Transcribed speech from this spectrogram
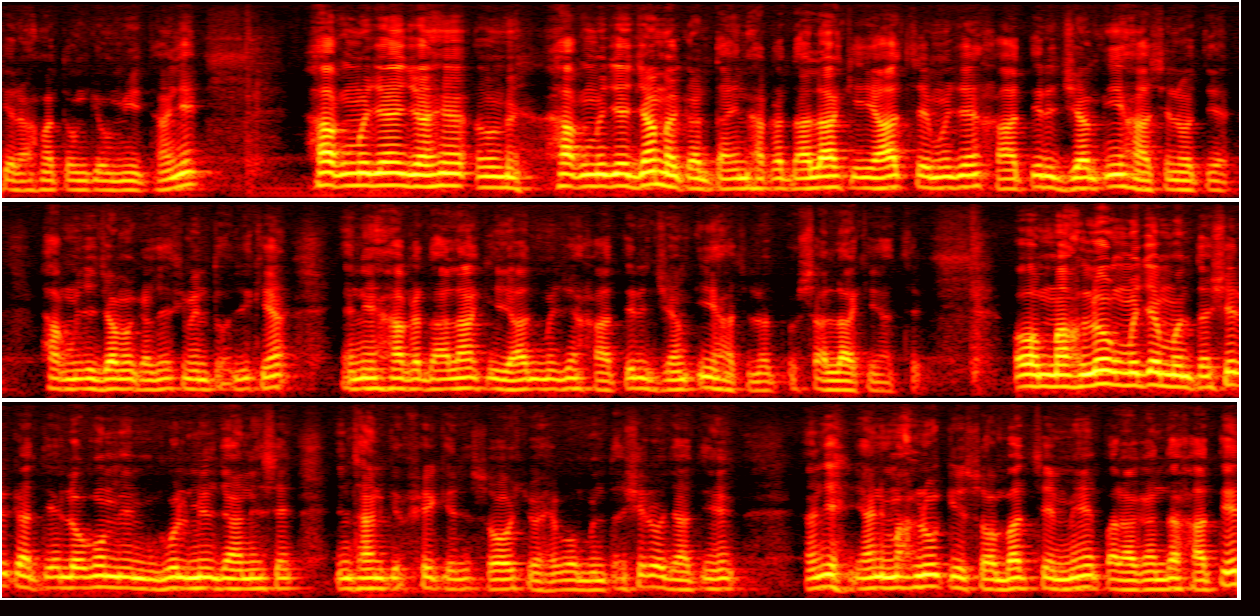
کی رحمتوں کی امید ہاں جی۔ حق مجھے جو ہے، حق مجھے جمع کرتا ہے، ان حق تعالیٰ کی یاد سے مجھے خاطر جمعی حاصل ہوتی ہے۔ حق مجھے جمع کرتا ہے اس کی میں نے توجہ کیا۔ یعنی حق تعالیٰ کی یاد مجھے خاطر جمعی حاصل ہوتی ہے، اس اللہ کی یاد سے۔ اور مخلوق مجھے منتشر کرتی ہے لوگوں میں گل مل جانے سے، انسان کی فکر، سوچ جو ہے وہ منتشر ہو جاتی ہیں۔ ہاں جی یعنی مخلوق کی صحبت سے میں پراگندہ خاطر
